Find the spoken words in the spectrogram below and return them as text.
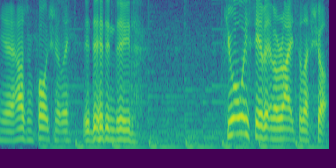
Yeah, it has unfortunately. It did indeed. Do you always see a bit of a right to left shot?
